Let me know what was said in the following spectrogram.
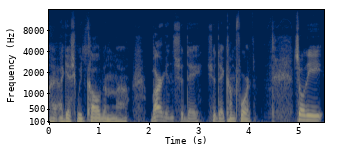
I, I guess we'd call them uh, bargains should they should they come forth. So the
